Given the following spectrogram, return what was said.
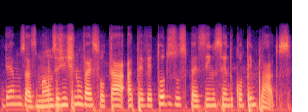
Demos as mãos e a gente não vai soltar até ver todos os pezinhos sendo contemplados.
